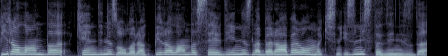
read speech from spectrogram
bir alanda kendiniz olarak, bir alanda sevdiğinizle beraber olmak için izin istediğinizde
